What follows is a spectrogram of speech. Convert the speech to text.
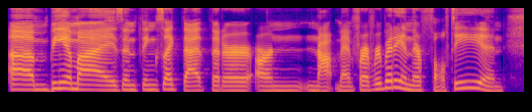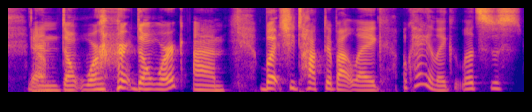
um bmis and things like that that are are not meant for everybody and they're faulty and Yeah. and don't work don't work. Um but she talked about like okay like let's just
